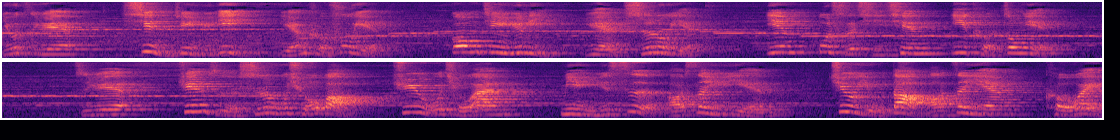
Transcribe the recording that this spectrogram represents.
有子曰：“信近于义，言可复也；恭近于礼。”远耻辱也，因不识其亲，亦可忠也。子曰：君子食无求饱，居无求安，敏于事而慎于言，就有道而正焉，可谓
